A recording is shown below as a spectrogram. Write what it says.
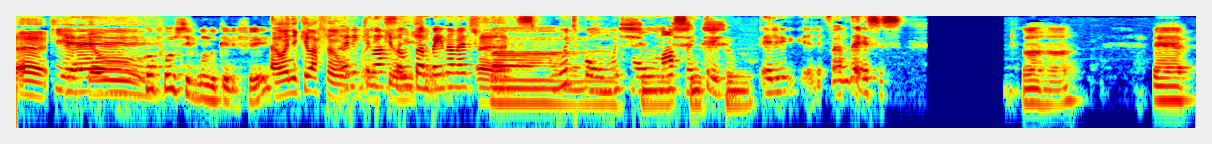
É, que é. que é Qual foi o segundo que ele fez? é a aniquilação. Aniquilação Annihilation. também na Netflix. Ah, muito bom, muito sim, bom. Nossa, sim, incrível. sim. Ele, ele foi um desses. Aham. É,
